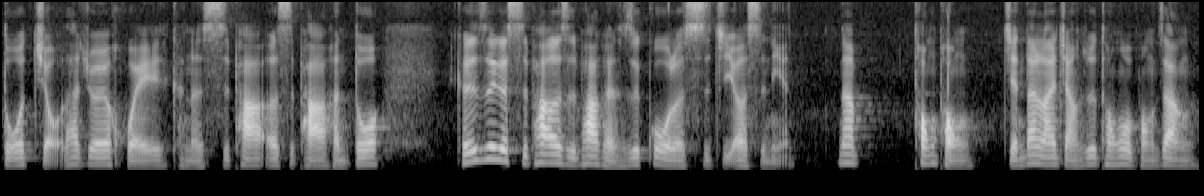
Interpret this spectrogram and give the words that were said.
多久，他就会回可能十趴二十趴很多，可是这个十帕二十帕可能是过了十几二十年，那通膨简单来讲就是通货膨胀，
